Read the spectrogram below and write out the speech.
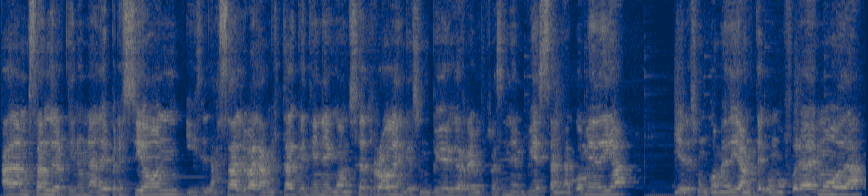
Adam Sandler tiene una depresión y la salva la amistad que tiene con Seth Rogen, que es un pibe que recién empieza en la comedia y él es un comediante como fuera de moda.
